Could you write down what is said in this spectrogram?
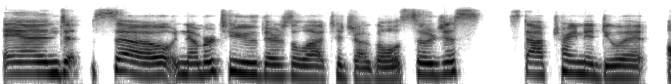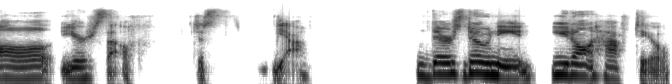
And so, number two, there's a lot to juggle. So just stop trying to do it all yourself. Just, yeah, there's no need. You don't have to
